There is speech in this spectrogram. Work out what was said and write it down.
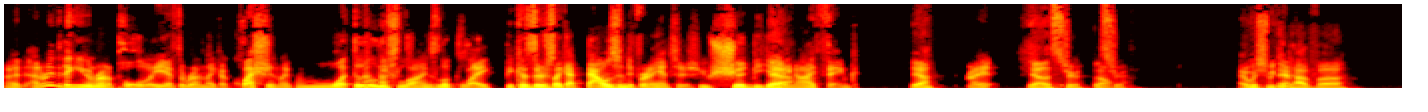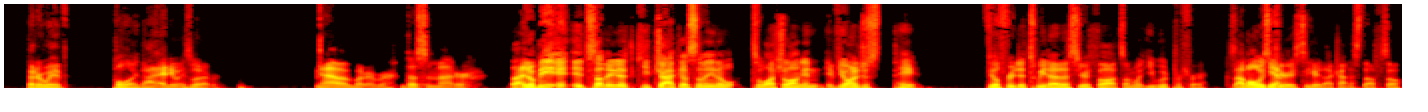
I, I don't even think you can run a poll. You have to run like a question, like what do the Leafs lines look like? Because there's like a thousand different answers you should be getting. I think. Yeah. Right. yeah, that's true. That's Oh. true. I wish we could Yeah. have a better way of pulling that. Anyways, whatever. Yeah. Whatever. Doesn't matter. But It'll be it, it's something to keep track of, something to to watch along. And if you want to just hey, feel free to tweet at us your thoughts on what you would prefer, because I'm always Yeah. curious to hear that kind of stuff. So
